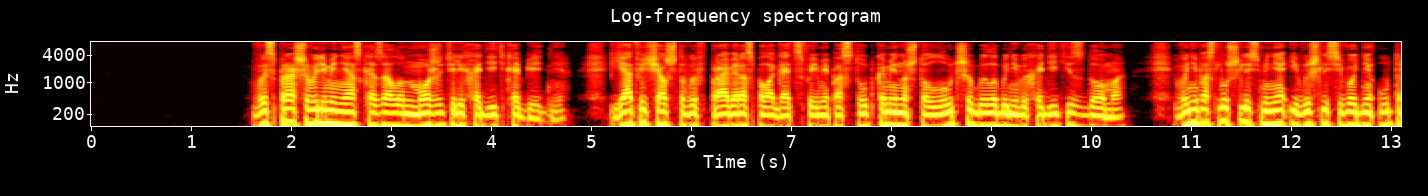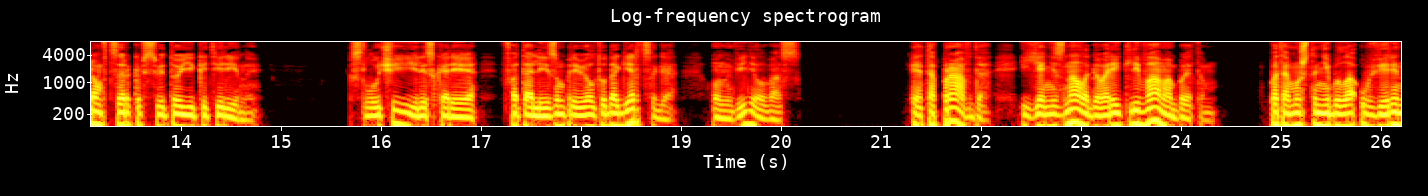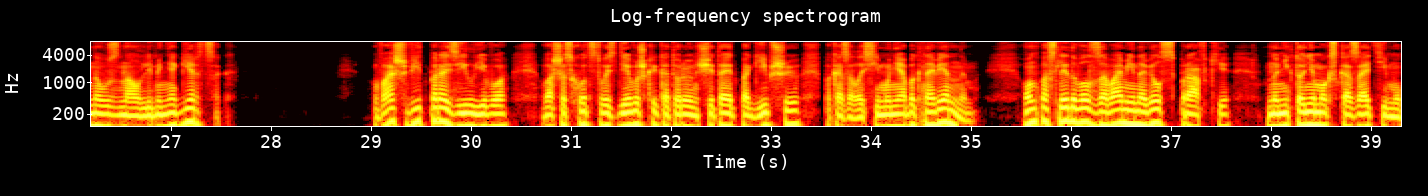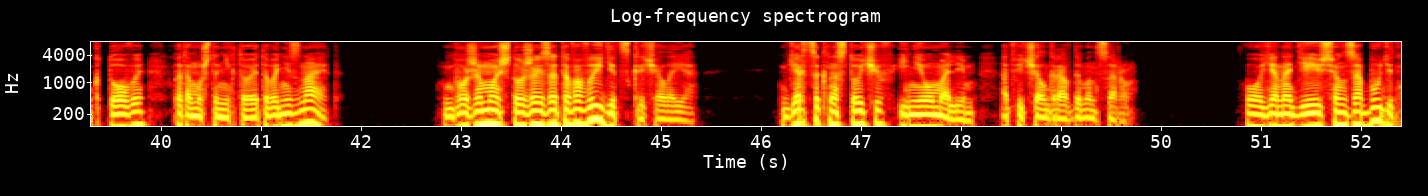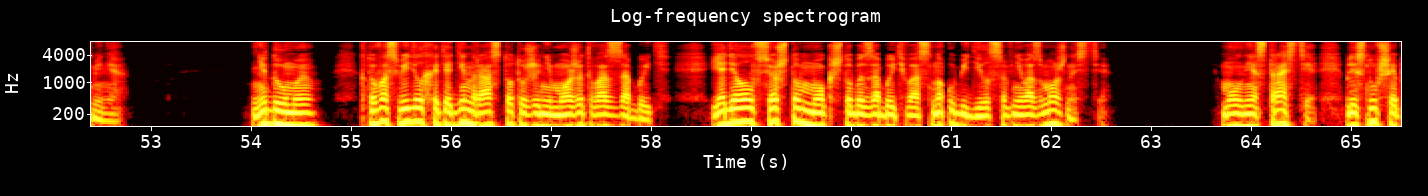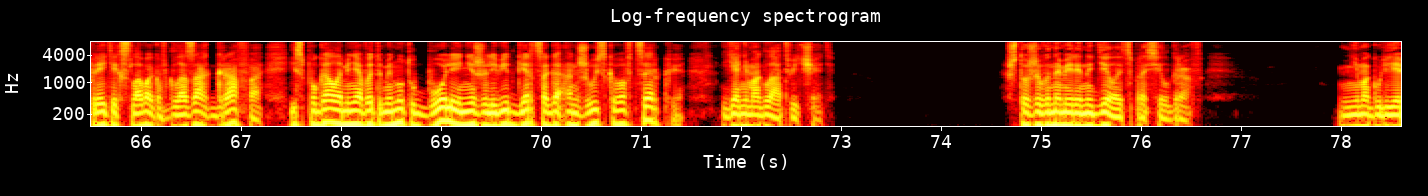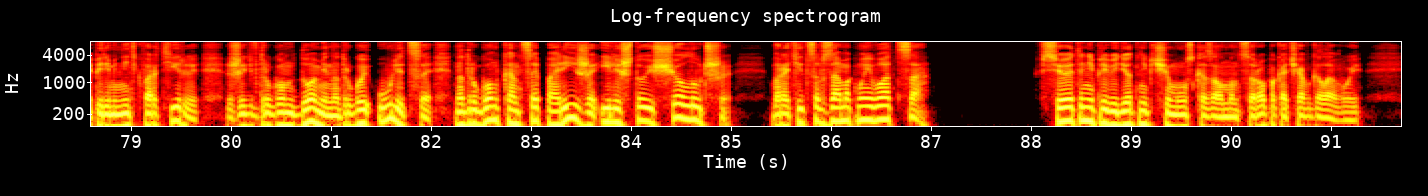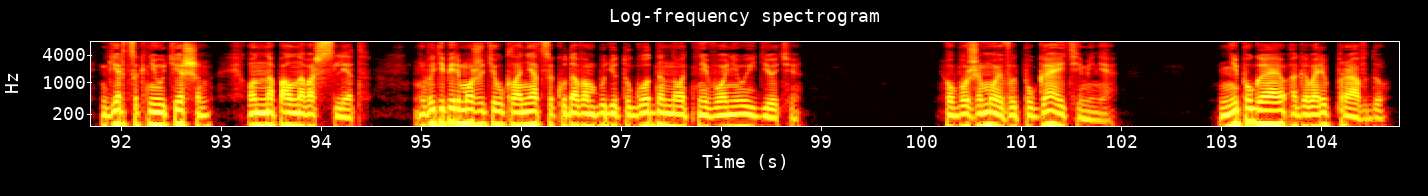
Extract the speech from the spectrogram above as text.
Вы спрашивали меня, сказал он, можете ли ходить к обедне. Я отвечал, что вы вправе располагать своими поступками, но что лучше было бы не выходить из дома. Вы не послушались меня и вышли сегодня утром в церковь святой Екатерины. Случай, или скорее фатализм, привел туда герцога. Он видел вас. Это правда, и я не знала, говорить ли вам об этом, потому что не была уверена, узнал ли меня герцог. Ваш вид поразил его, ваше сходство с девушкой, которую он считает погибшую, показалось ему необыкновенным. Он последовал за вами и навел справки, но никто не мог сказать ему, кто вы, потому что никто этого не знает. Боже мой, что же из этого выйдет? – вскричала я. Герцог настойчив и неумолим, отвечал граф де Монсоро. О, я надеюсь, он забудет меня. Не думаю. Кто вас видел хоть один раз, тот уже не может вас забыть. Я делал все, что мог, чтобы забыть вас, но убедился в невозможности. Молния страсти, блеснувшая при этих словах в глазах графа, испугала меня в эту минуту более, нежели вид герцога Анжуйского в церкви. Я не могла отвечать. Что же вы намерены делать? – спросил граф. Не могу ли я переменить квартиры, жить в другом доме, на другой улице, на другом конце Парижа, или что еще лучше, воротиться в замок моего отца? Все это не приведет ни к чему, сказал Монсоро, покачав головой. Герцог не утешен, он напал на ваш след. Вы теперь можете уклоняться куда вам будет угодно, но от него не уйдете. О боже мой, вы пугаете меня. Не пугаю, а говорю правду.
